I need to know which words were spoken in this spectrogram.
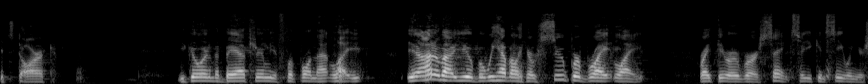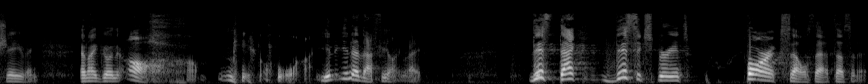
It's dark. You go into the bathroom, you flip on that light. You know, I don't know about you, but we have like a super bright light right there over our sink so you can see when you're shaving. And I go, in there, oh, man, you, you know that feeling, right? This, that, this experience far excels that, doesn't it?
